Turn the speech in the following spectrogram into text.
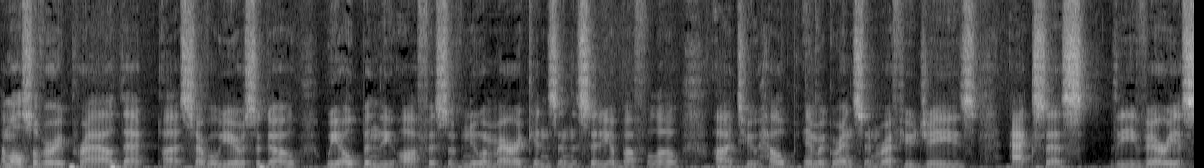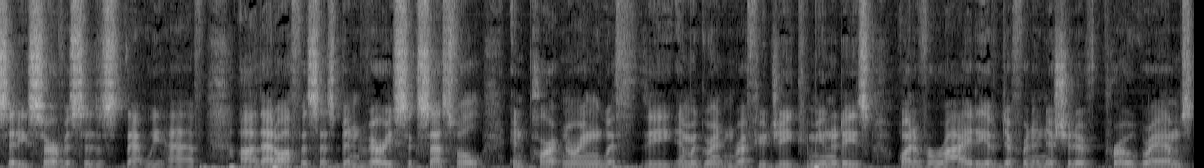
I'm also very proud that uh, several years ago we opened the Office of New Americans in the city of Buffalo uh, to help immigrants and refugees access the various city services that we have. Uh, that office has been very successful in partnering with the immigrant and refugee communities on a variety of different initiative programs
